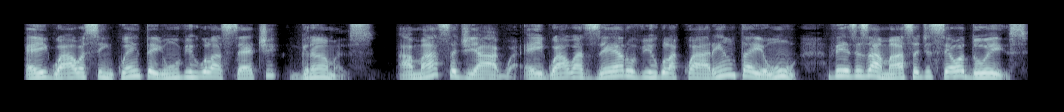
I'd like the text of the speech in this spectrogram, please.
é igual a 51,7 gramas. A massa de água é igual a 0,41 vezes a massa de CO2.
